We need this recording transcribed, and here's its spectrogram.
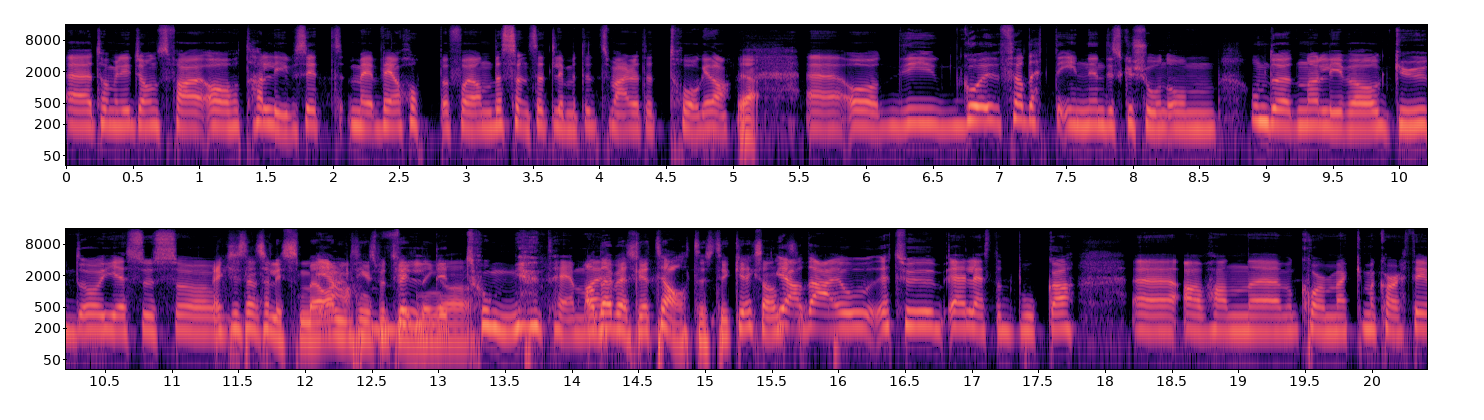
uh, Tommy Lee Jones fra å ta livet sitt med, ved å hoppe foran The Sunset Limited, som er dette toget. da. Ja. Eh, og de går fra dette inn i en diskusjon om, om døden og livet og Gud og Jesus og Eksistensialisme og alle tings betydning. Veldig tunge temaer. Og det er basically et teaterstykke, ikke sant? Ja, det er jo Jeg tror jeg leste at boka uh, av han Cormac McCarthy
